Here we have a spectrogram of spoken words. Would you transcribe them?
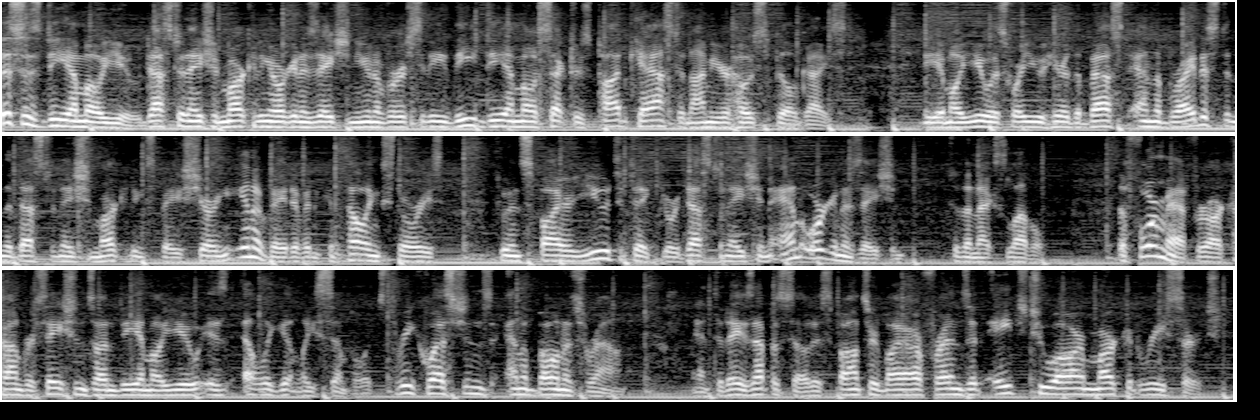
This is DMOU, Destination Marketing Organization University, the DMO Sectors podcast, and I'm your host, Bill Geist. DMOU is where you hear the best and the brightest in the destination marketing space, sharing innovative and compelling stories to inspire you to take your destination and organization to the next level. The format for our conversations on DMOU is elegantly simple. It's three questions and a bonus round. And today's episode is sponsored by our friends at H2R Market Research.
